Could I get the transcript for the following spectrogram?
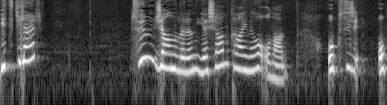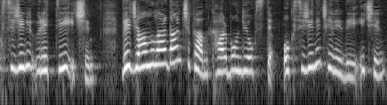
bitkiler tüm canlıların yaşam kaynağı olan oksijen, oksijeni ürettiği için ve canlılardan çıkan karbondioksiti oksijene çevirdiği için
